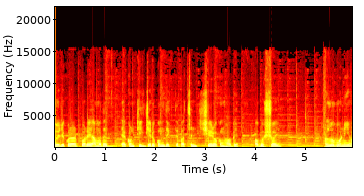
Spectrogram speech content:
তৈরি করার পরে আমাদের এখন ঠিক যেরকম দেখতে পাচ্ছেন, সেরকম হবে। অবশ্যই লোভনীয়।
